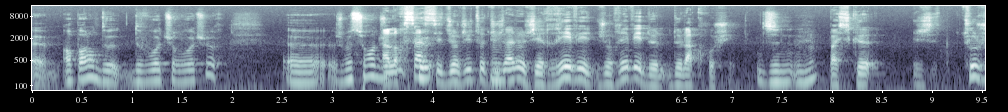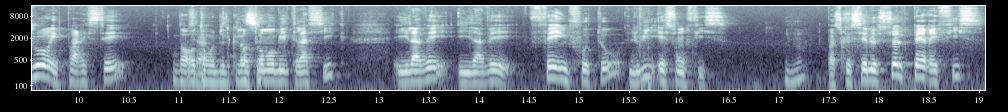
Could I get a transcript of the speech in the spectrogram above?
euh, en parlant de, de voiture, voiture, je me suis rendu Alors, ça, c'est Giorgio Giugiaro. J'ai rêvé, je rêvais de, de l'accrocher. Mhm. Parce que toujours, il paraissait. Dans automobile classique. Automobile classique il avait, il avait fait une photo, lui et son fils. Mhm. Parce que c'est le seul père et fils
